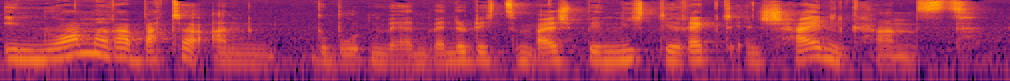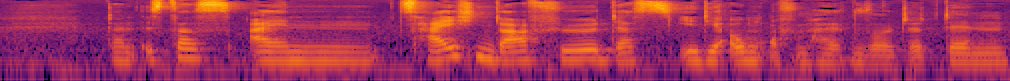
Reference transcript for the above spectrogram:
enorme Rabatte angeboten werden, wenn du dich zum Beispiel nicht direkt entscheiden kannst, dann ist das ein Zeichen dafür, dass ihr die Augen offen halten solltet. Denn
